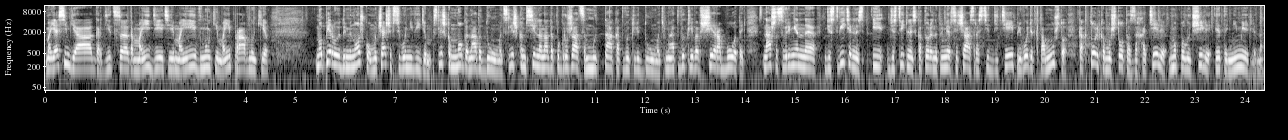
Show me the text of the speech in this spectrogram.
моя семья, гордиться там мои дети, мои внуки, мои правнуки. Но первую доминошку мы чаще всего не видим. Слишком много надо думать, слишком сильно надо погружаться. Мы так отвыкли думать, мы отвыкли вообще работать. Наша современная действительность и действительность, которая, например, сейчас растит детей, приводит к тому, что как только мы что-то захотели, мы получили это немедленно.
